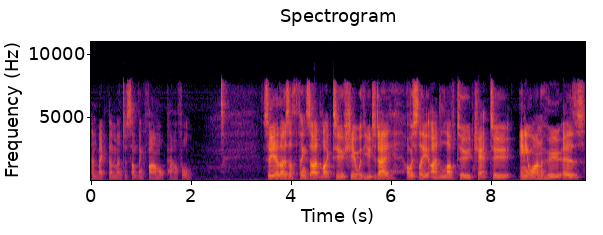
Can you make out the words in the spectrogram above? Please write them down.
and make them into something far more powerful? So yeah, those are the things I'd like to share with you today. Obviously, I'd love to chat to anyone who is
